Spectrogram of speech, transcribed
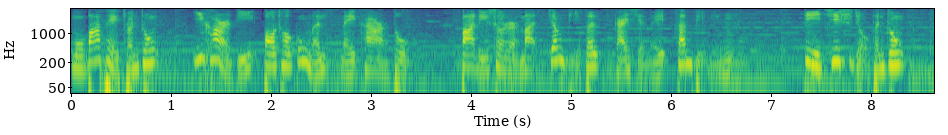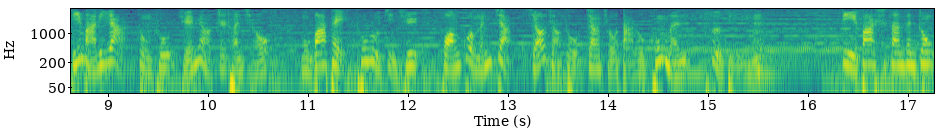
姆巴佩传中，伊卡尔迪包抄攻门梅开二度，巴黎圣日耳曼将比分改写为三比零。第七十九分钟，迪玛利亚送出绝妙直传球，姆巴佩突入禁区晃过门将，小角度将球打入空门，四比零。第八十三分钟，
